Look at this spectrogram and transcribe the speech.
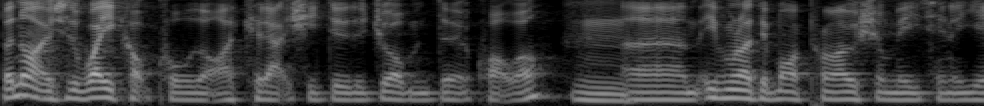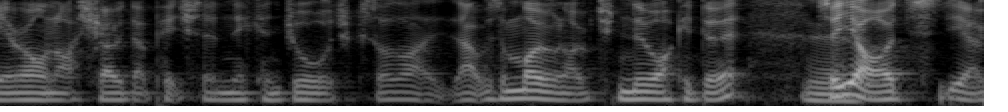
but no, it's just a wake up call that I could actually do the job and do it quite well. Mm. Um, even when I did my promotional meeting a year on, I showed that picture to Nick and George because I was like, that was a moment I just knew I could do it. So yeah, I'd yeah,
